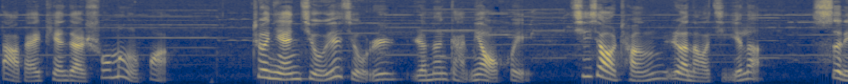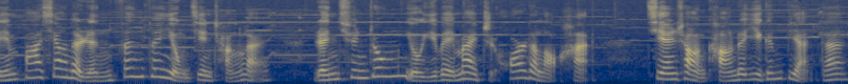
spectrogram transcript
大白天在说梦话。这年九月九日，人们赶庙会，鸡叫城热闹极了。四邻八乡的人纷纷涌进城来，人群中有一位卖纸花的老汉，肩上扛着一根扁担，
